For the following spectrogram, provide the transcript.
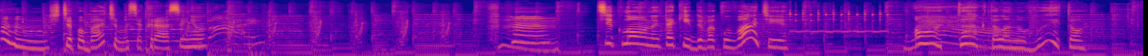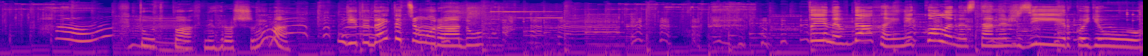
Хм, ще побачимося, красеню. Хм, ці клоуни такі дивакуваті. О, так талановито. Хм, тут пахне грошима. Діти, дайте цьому раду. Ти невдаха і ніколи не станеш зіркою.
